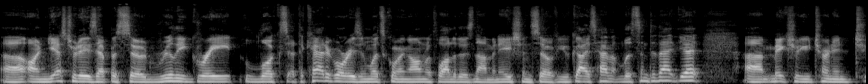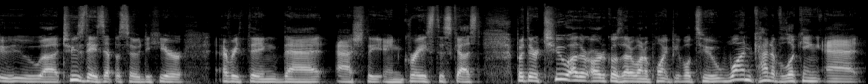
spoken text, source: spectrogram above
uh, on yesterday's episode. Really great looks at the categories and what's going on with a lot of those nominations. So if you guys haven't listened to that yet, um, make sure you turn into uh, Tuesday's episode to hear everything that Ashley and Grace discussed. But there are two other articles that I want to point people to. One kind of looking at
